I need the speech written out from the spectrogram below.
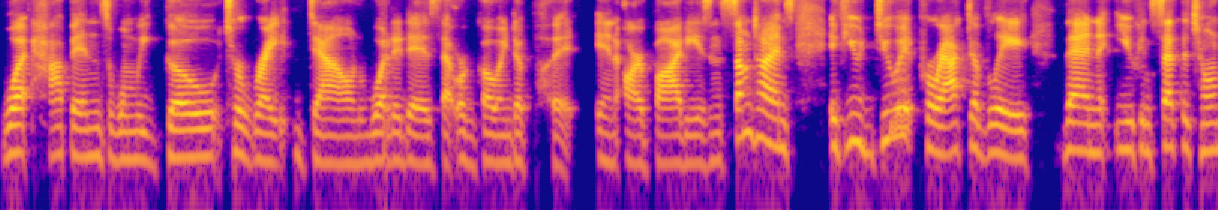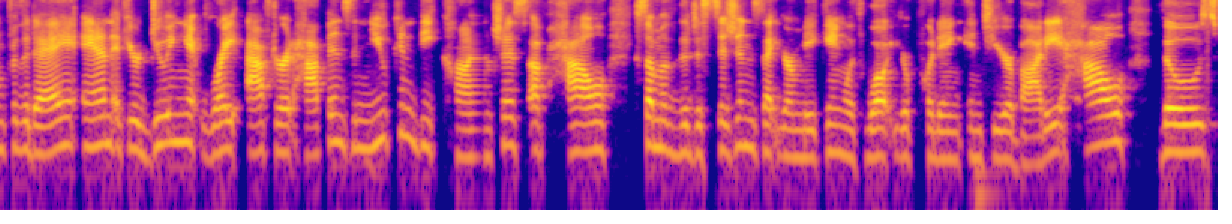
what happens when we go to write down what it is that we're going to put in our bodies. And sometimes if you do it proactively, then you can set the tone for the day. And if you're doing it right after it happens, then you can be conscious of how some of the decisions that you're making with what you're putting into your body, how those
